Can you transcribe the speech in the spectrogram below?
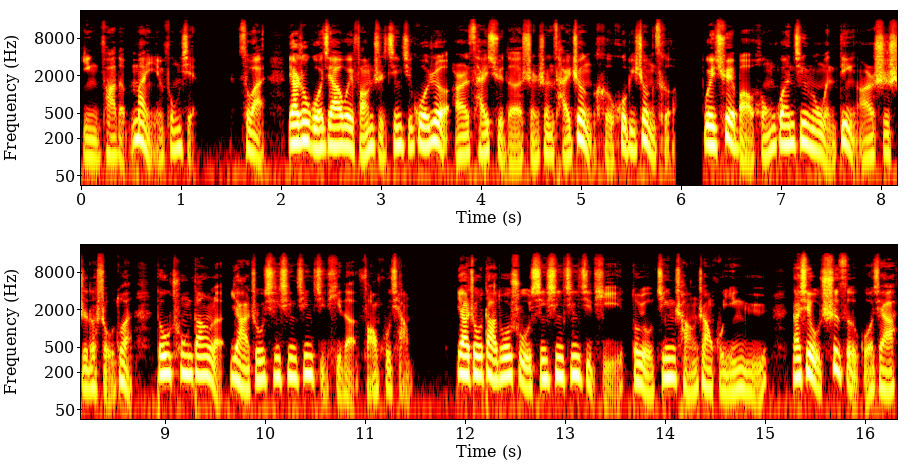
引发的蔓延风险。此外，亚洲国家为防止经济过热而采取的审慎财政和货币政策，为确保宏观金融稳定而实施的手段，都充当了亚洲新兴经济体的防护墙。亚洲大多数新兴经济体都有经常账户盈余，那些有赤字的国家，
